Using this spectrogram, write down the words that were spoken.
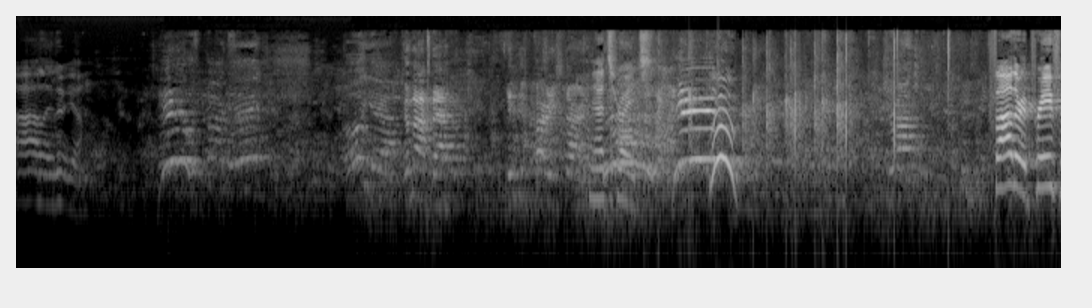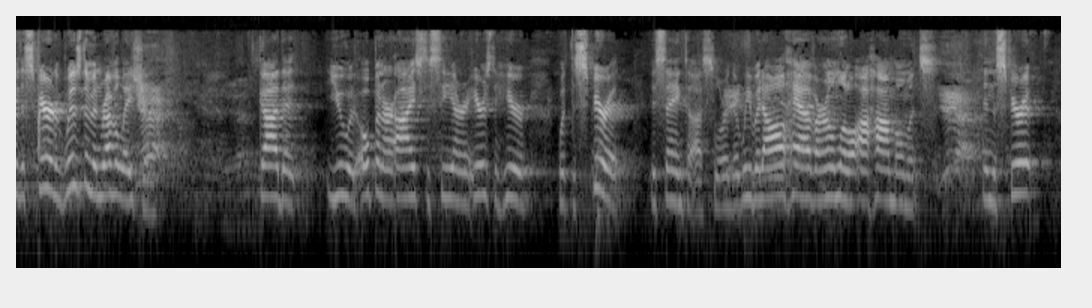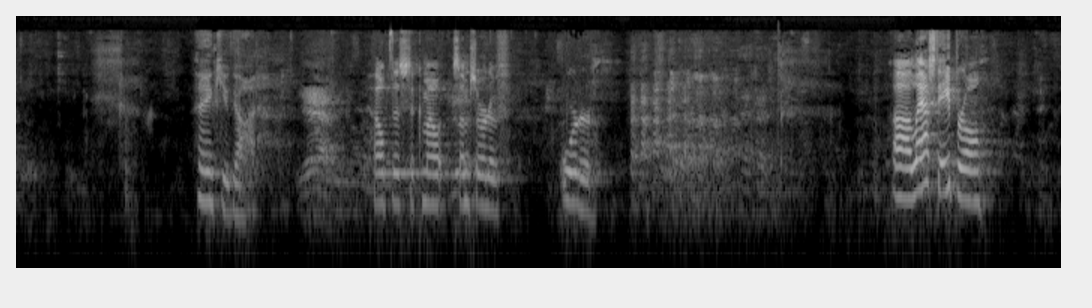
Hallelujah. Eh? Oh, yeah. Come on, Beth. Get this party started. That's right. Woo! Father, I pray for the spirit of wisdom and revelation. Yes. God, that you would open our eyes to see and our ears to hear what the Spirit is saying to us, Lord. That we would all have our own little aha moments in the Spirit. Thank you, God. Yeah. Help this to come out some sort of order. Uh, last April,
